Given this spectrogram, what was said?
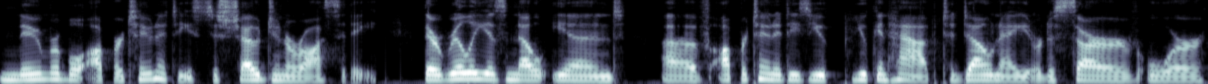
numerable opportunities to show generosity. there really is no end of opportunities you you can have to donate or to serve or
